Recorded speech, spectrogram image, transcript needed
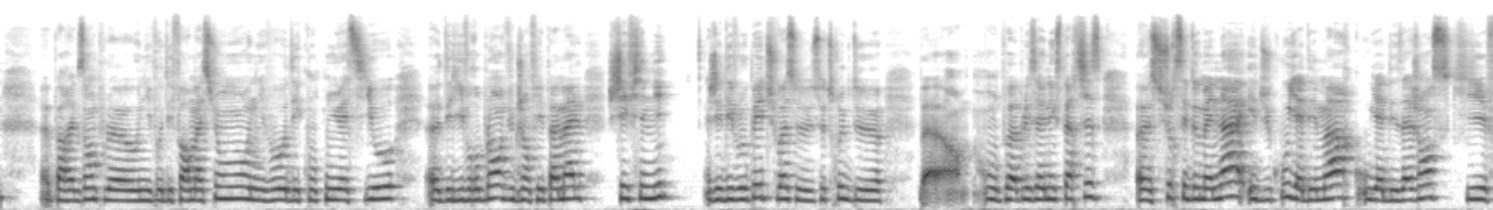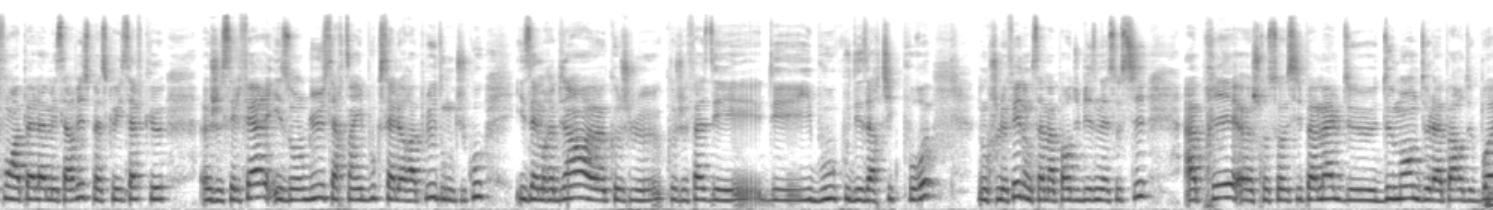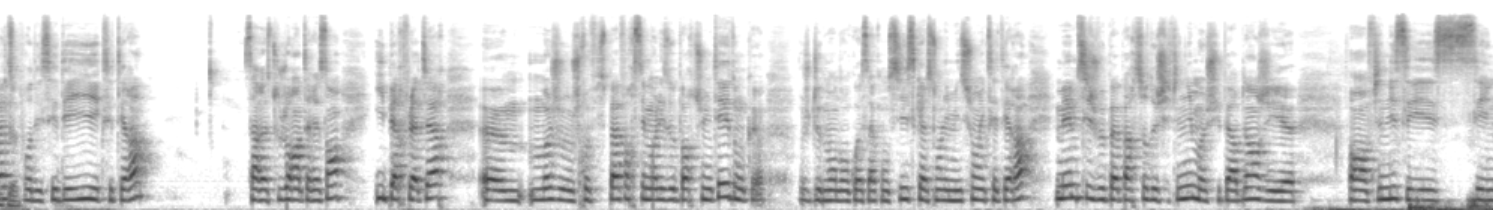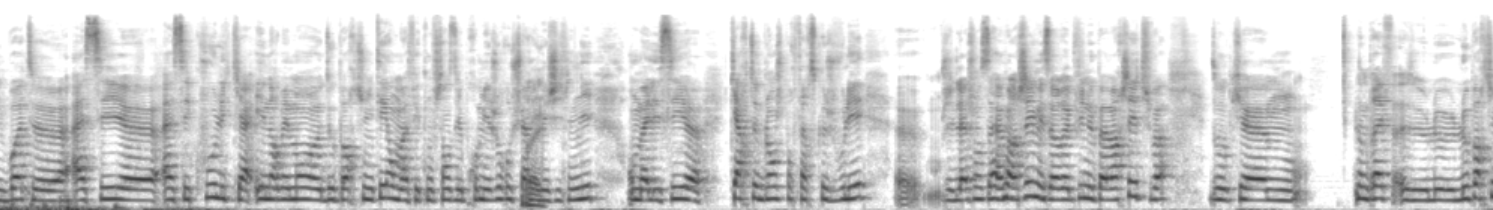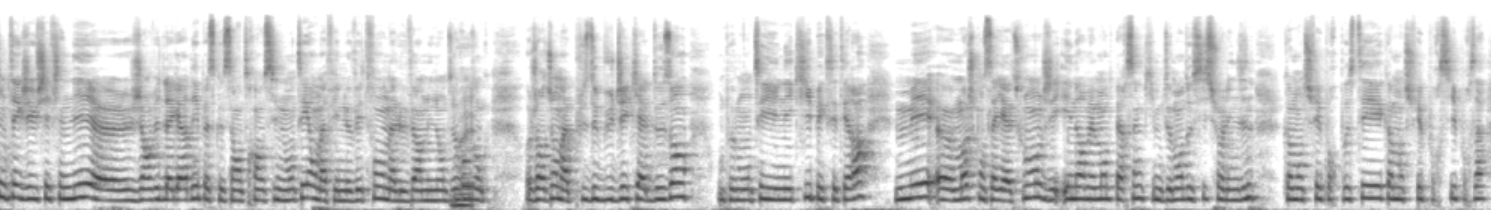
par exemple, au niveau des formations, au niveau des contenus SEO, des livres blancs, vu que j'en fais pas mal chez Finly j'ai développé tu vois ce, ce truc de bah, on peut appeler ça une expertise euh, sur ces domaines-là. Et du coup il y a des marques ou il y a des agences qui font appel à mes services parce qu'ils savent que euh, je sais le faire. Ils ont lu certains e-books ça leur a plu. Donc du coup ils aimeraient bien euh, que je le que je fasse des des e-books ou des articles pour eux. Donc je le fais. Donc ça m'apporte du business aussi. Après je reçois aussi pas mal de demandes de la part de boîtes pour des CDI etc ça reste toujours intéressant, hyper flatteur. Euh, moi, je, je refuse pas forcément les opportunités, donc euh, je demande en quoi ça consiste, quelles sont les missions, etc. Même si je veux pas partir de chez Finly, moi je suis hyper bien. J'ai, euh, enfin, Finly c'est c'est une boîte assez assez cool qui a énormément d'opportunités. On m'a fait confiance dès le premier jour où je suis arrivée chez Finly. On m'a laissé carte blanche pour faire ce que je voulais. J'ai de la chance ça a marché, mais ça aurait pu ne pas marcher, tu vois. Donc donc bref, euh, l'opportunité que j'ai eue chez Finley, euh, j'ai envie de la garder parce que c'est en train aussi de monter. On a fait une levée de fonds, on a levé un million d'euros, donc aujourd'hui on a plus de budget qu'il y a deux ans. On peut monter une équipe, etc. Mais euh, moi je conseille à tout le monde. J'ai énormément de personnes qui me demandent aussi sur LinkedIn comment tu fais pour poster, comment tu fais pour ci, pour ça.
